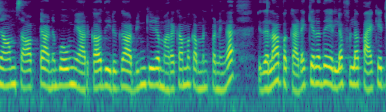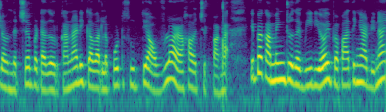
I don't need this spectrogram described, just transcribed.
ஜாம் சாப்பிட்ட அனுபவம் யாருக்காவது இருக்கா அப்படின்னு கீழே மறக்காமல் கமெண்ட் பண்ணுங்கள் இதெல்லாம் இப்போ கிடைக்கிறதே இல்லை. ஃபுல்லாக பேக்கெட்டில் வந்துருச்சு. பட் அது ஒரு கண்ணாடி கவரில் போட்டு சுற்றி அவ்வளோ அழகாக வச்சுருப்பாங்க. இப்போ கமிங் டு த வீடியோ இப்போ பார்த்தீங்க அப்படின்னா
